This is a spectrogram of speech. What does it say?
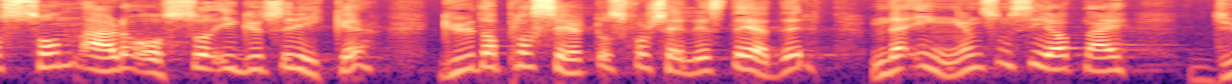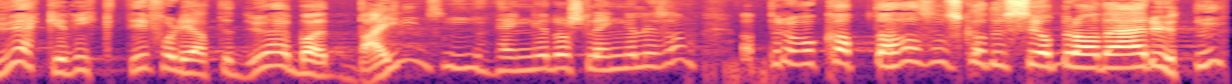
Og Sånn er det også i Guds rike. Gud har plassert oss forskjellige steder. Men det er ingen som sier at 'nei, du er ikke viktig fordi at du er bare et bein som henger og slenger'. liksom. Ja, prøv å kappe deg, da, så skal du se hvor bra det er uten.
